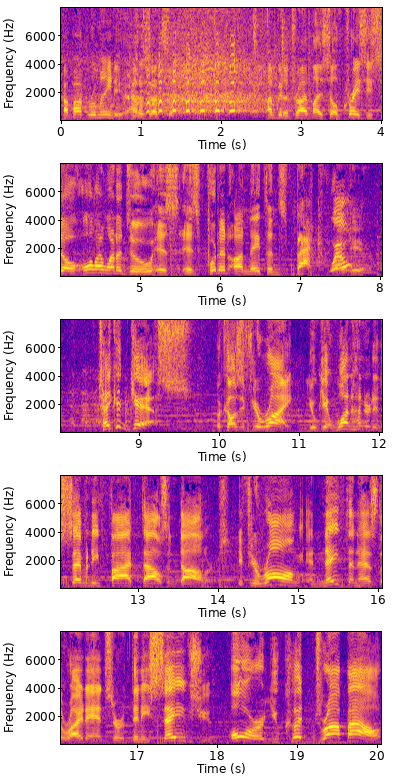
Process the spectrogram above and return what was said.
How about Romania? How does that sound? I'm going to drive myself crazy. So all I want to do is is put it on Nathan's back Well, right here. take a guess, because if you're right, you'll get $175,000. If you're wrong and Nathan has the right answer, then he saves you. Or you could drop out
